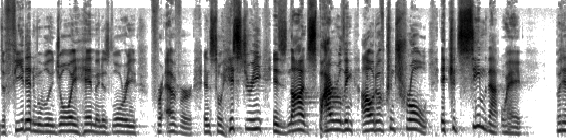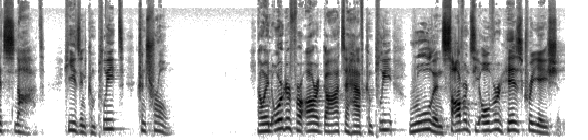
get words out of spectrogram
defeated and we will enjoy him and his glory forever. And so history is not spiraling out of control. It could seem that way, but it's not. He is in complete control. Now, in order for our God to have complete rule and sovereignty over his creation,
